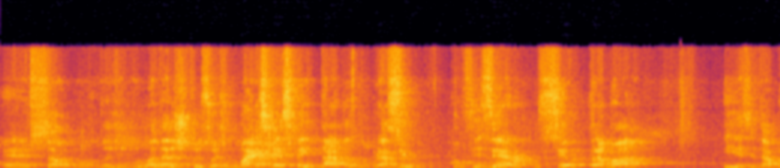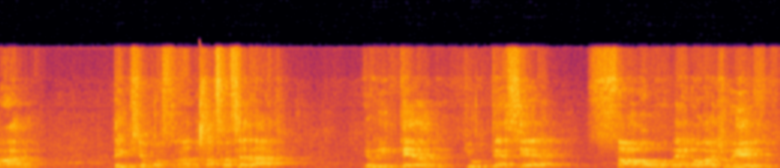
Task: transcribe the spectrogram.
é, são uma das instituições mais respeitadas no Brasil. Então fizeram o seu trabalho. E esse trabalho tem que ser mostrado para a sociedade. Eu entendo que o TSE, salvo o melhor juízo,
